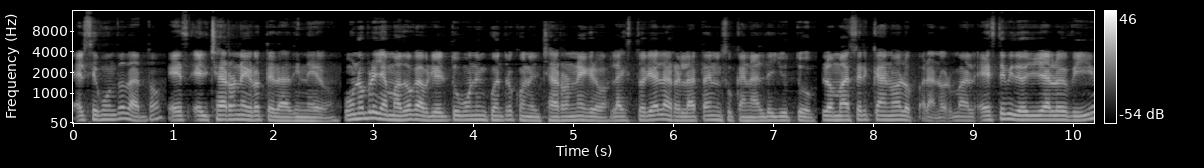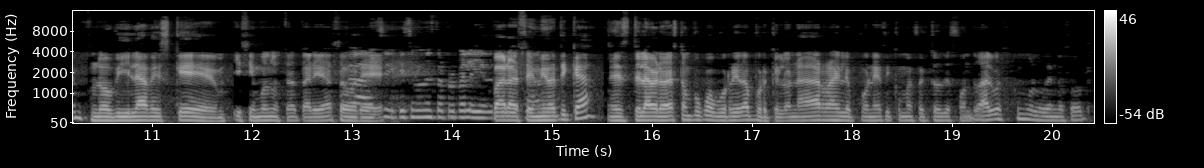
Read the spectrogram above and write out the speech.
El segundo dato es el charro negro te da dinero. Un hombre llamado Gabriel tuvo un encuentro con el charro negro. La historia la relata en su canal de YouTube, lo más cercano a lo paranormal. Este video yo ya lo vi, lo vi la vez que hicimos nuestra tarea sobre Ah, sí, que hicimos nuestra propia leyenda. para semiótica. Este, la verdad está un poco aburrida porque lo narra y le pone así como efectos de fondo, algo así como lo de nosotros,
